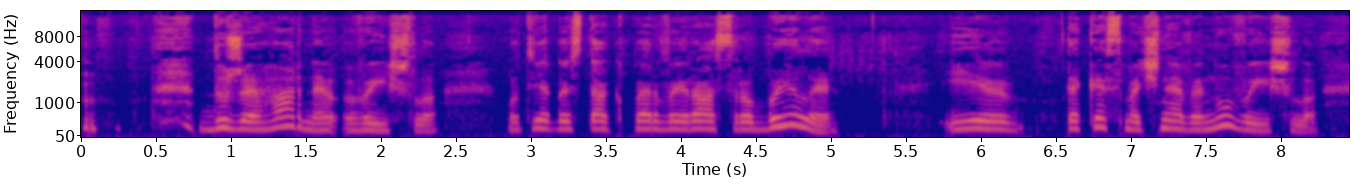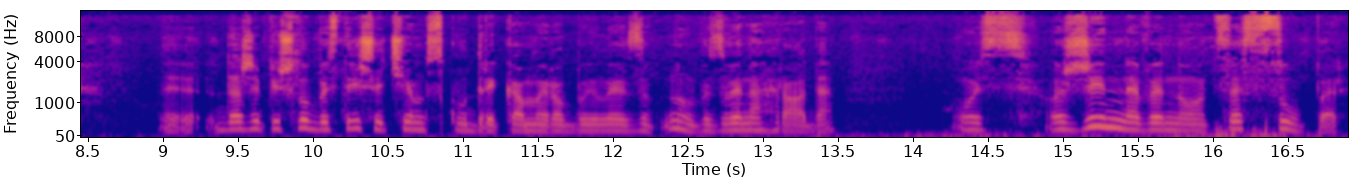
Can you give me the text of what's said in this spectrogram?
дуже гарне вийшло. От якось так перший раз робили, і таке смачне вино вийшло. Навіть пішло швидше, ніж з кудриками робили, з, ну, з винограда. Ось ожинне вино це супер.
